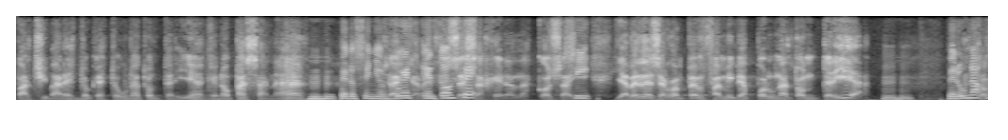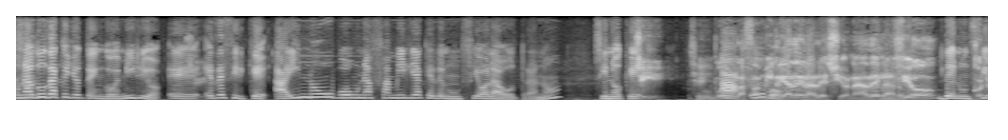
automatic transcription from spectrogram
Para archivar esto, que esto es una tontería, que no pasa nada. Pero señor O sea, es juez, que a veces entonces... se exageran las cosas Sí. y, y a veces se rompen familias por una tontería. Pero una, una duda que yo tengo, Emilio, eh, es decir, que ahí no hubo una familia que denunció a la otra, ¿no? Sino que... Sí, Hubo Ah, la familia hubo. de la lesionada denunció, Denunció. Con,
